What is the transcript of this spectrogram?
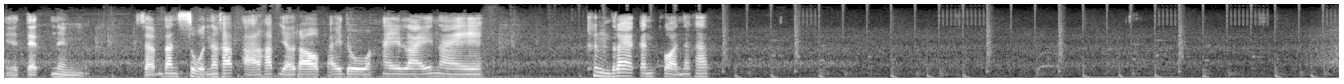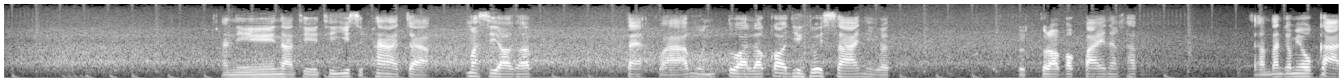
ยูไนเต็ดหนึ่งซา u ์ตันศูนย์นะครับเอาละครับ เดี๋ยวเราไปดูไฮไลท์ในครึ่งแรกกันก่อนนะครับ อันนี้นาทีที่ 25 จากมาเซียลครับ แตะขวาหมุนตัวแล้วก็ยิงด้วยซ้ายนี่ก็หลุดกรอบออกไปนะครับสามตันก็มีโอกาส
